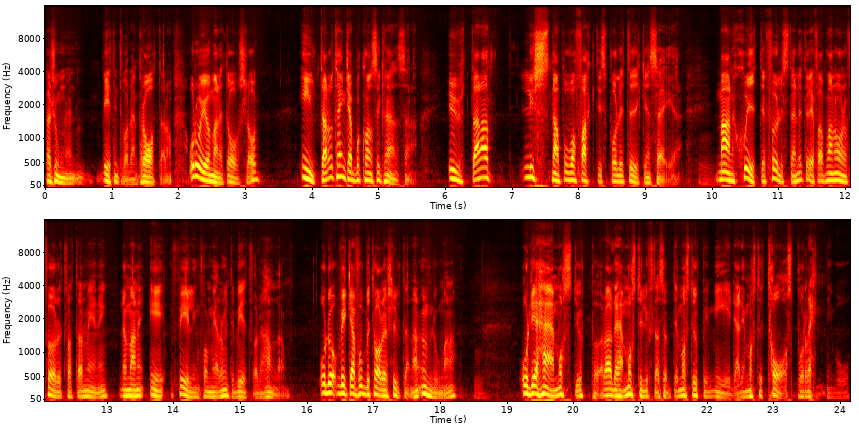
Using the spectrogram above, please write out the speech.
personen vet inte vad den pratar om. Och då gör man ett avslag. Utan att tänka på konsekvenserna. Utan att lyssna på vad faktiskt politiken säger. Man skiter fullständigt i det för att man har en förutfattad mening när man är felinformerad och inte vet vad det handlar om. Och då, vilka får betala i slutändan? Ungdomarna. Och det här måste ju upphöra, det här måste lyftas upp, det måste upp i media, det måste tas på rätt nivå.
